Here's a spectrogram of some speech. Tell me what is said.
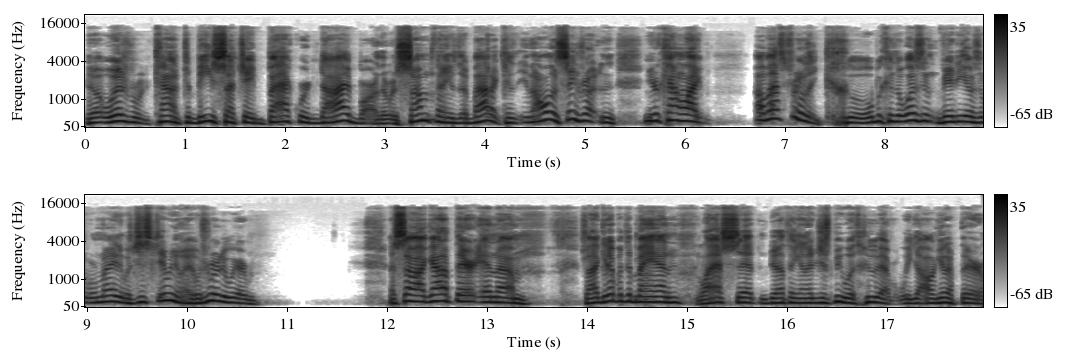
You know, it was kind of to be such a backward dive bar. There were some things about it because you know all those things. Were, and you're kind of like, oh, that's really cool because it wasn't videos that were made. It was just anyway. It was really weird. And so I got up there and um, so I get up with the band last set and do nothing, and I just be with whoever. We all get up there.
